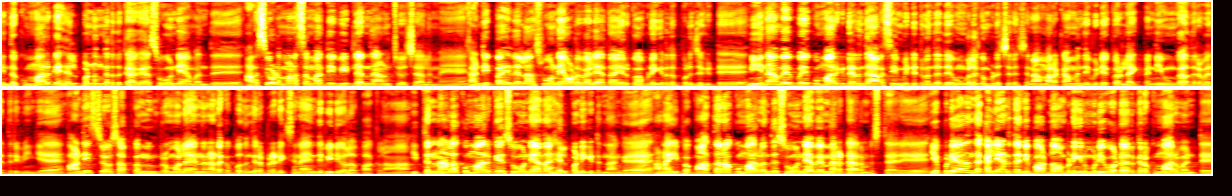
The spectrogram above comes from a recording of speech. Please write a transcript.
இந்த குமாருக்கு ஹெல்ப் பண்ணுங்கிறதுக்காக சோனியா வந்து அரசியோட மனசை மாத்தி வீட்ல இருந்து அனுப்பிச்சு வச்சாலுமே கண்டிப்பா இதெல்லாம் சோனியாவோட வேலையா தான் இருக்கும் அப்படிங்கறத புரிஞ்சுக்கிட்டு மீனாவே போய் குமார் கிட்ட இருந்து அரசியை மீட்டுட்டு வந்தது உங்களுக்கும் பிடிச்சிருந்துச்சுன்னா மறக்காம இந்த வீடியோக்கு லைக் பண்ணி உங்க ஆதரவை தருவீங்க. பாண்டி ஸ்டோர்ஸ் அப்கமிங் ப்ரோமோல என்ன நடக்க போதுங்கிற ப்ரெடிக்ஷனை இந்த வீடியோல பார்க்கலாம். இத்தனை நாளா குமாருக்கு சோனியா தான் ஹெல்ப் பண்ணிக்கிட்டு இருந்தாங்க. ஆனா இப்ப பார்த்தனா குமார் வந்து சோனியாவே மிரட்ட ஆரம்பிச்சிட்டாரு. எப்படியாவது இந்த கல்யாணத்தை நிப்பாட்டணும் அப்படிங்கிற முடிவோட இருக்கிற குமார் வந்துட்டு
